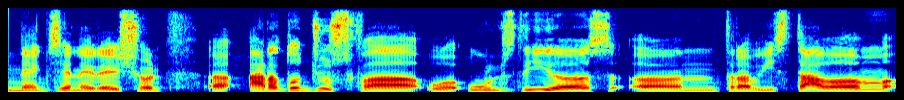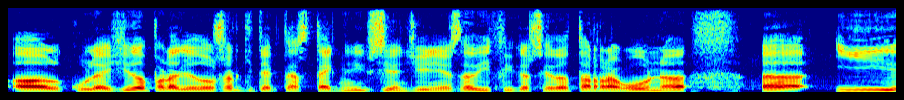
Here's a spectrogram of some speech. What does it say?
Next Generation. Uh, ara tot just fa uns dies entrevistàvem el Col·legi de Parelladors, Arquitectes Tècnics i Enginyers d'Edificació de Tarragona uh, i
